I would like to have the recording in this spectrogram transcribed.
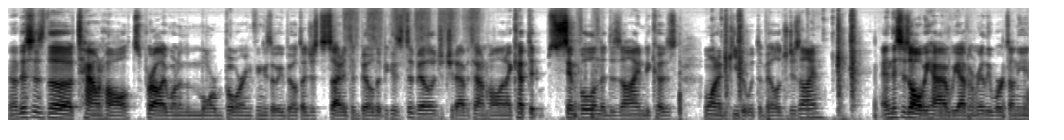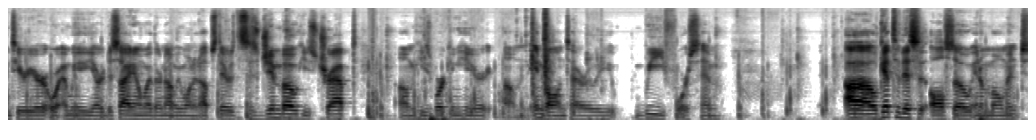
Now this is the town hall. It's probably one of the more boring things that we built. I just decided to build it because it's a village. It should have a town hall, and I kept it simple in the design because I wanted to keep it with the village design. And this is all we have. We haven't really worked on the interior, or and we are deciding on whether or not we want it upstairs. This is Jimbo. He's trapped. Um, he's working here um, involuntarily. We force him. I'll get to this also in a moment.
